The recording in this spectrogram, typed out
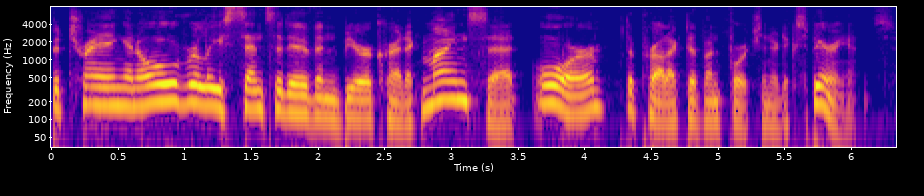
betraying an overly sensitive and bureaucratic mindset or the product of unfortunate experience.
